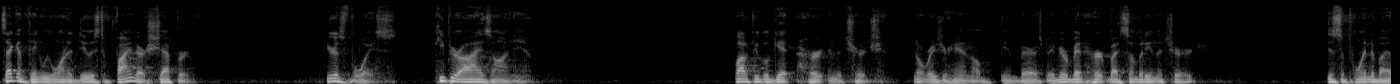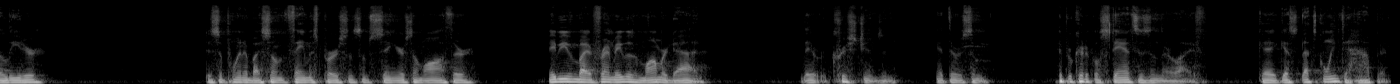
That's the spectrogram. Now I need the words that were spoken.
Second thing we want to do is to find our shepherd. Hear his voice. Keep your eyes on him. A lot of people get hurt in the church. Don't raise your hand, I'll be embarrassed. But have you ever been hurt by somebody in the church? Disappointed by a leader? Disappointed by some famous person, some singer, some author? Maybe even by a friend, maybe it was a mom or dad. They were Christians, and yet there were some hypocritical stances in their life. Okay, I guess that's going to happen.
